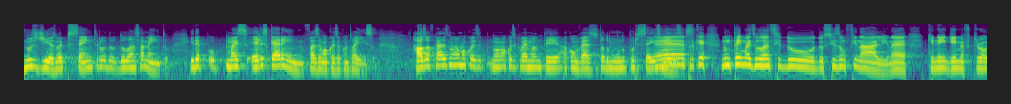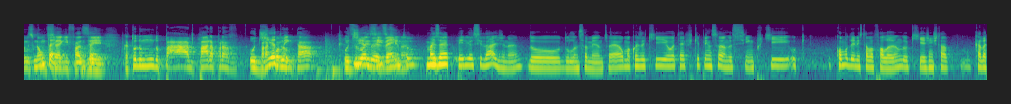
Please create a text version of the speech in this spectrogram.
nos dias, no epicentro do, do lançamento. E depo- mas eles querem fazer uma coisa quanto a isso. House of Cards não é uma coisa, não é uma coisa que vai manter a conversa de todo mundo por seis é, meses. porque não tem mais o lance do, do season finale, né? Que nem Game of Thrones Não tem, consegue não fazer. tem. Fica todo mundo pá, para pra, O pra dia do- comentar. O Isso dia do existe, evento, né? Mas é periodicidade, né? Do, do lançamento. É uma coisa que eu até fiquei pensando, assim, porque, o, como o Denis estava falando, que a gente tá. Cada,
